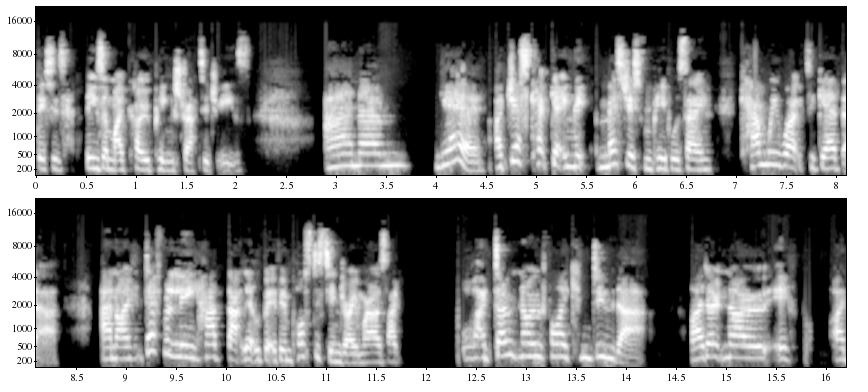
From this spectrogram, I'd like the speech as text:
this is these are my coping strategies. And um, yeah, I just kept getting messages from people saying, "Can we work together?" And I definitely had that little bit of imposter syndrome where I was like, "Oh, I don't know if I can do that. I don't know if I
